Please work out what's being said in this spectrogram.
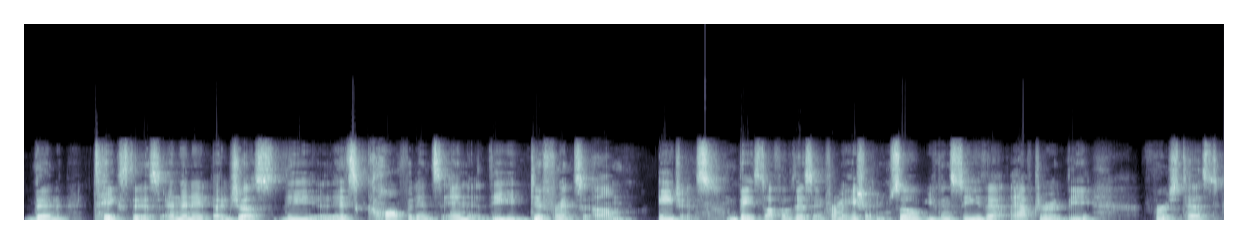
then takes this and then it adjusts the its confidence in the different um, agents based off of this information. So you can see that after the first test,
